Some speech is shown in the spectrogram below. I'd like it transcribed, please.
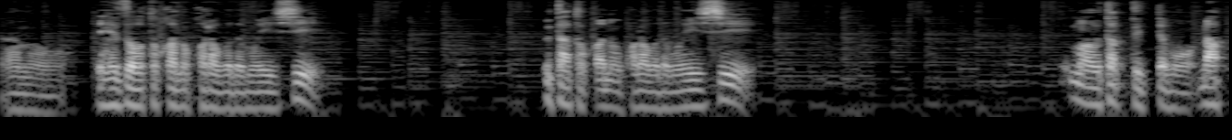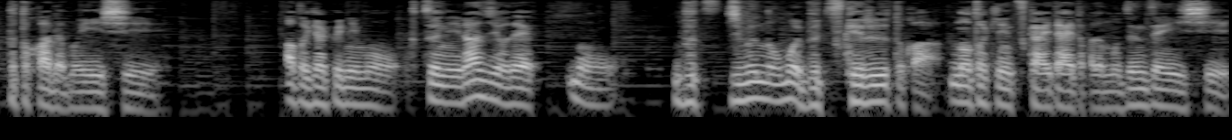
あの、映像とかのコラボでもいいし、歌とかのコラボでもいいし、まあ歌って言ってもラップとかでもいいし、あと逆にもう普通にラジオでもうぶつ、自分の思いぶつけるとかの時に使いたいとかでも全然いいし、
